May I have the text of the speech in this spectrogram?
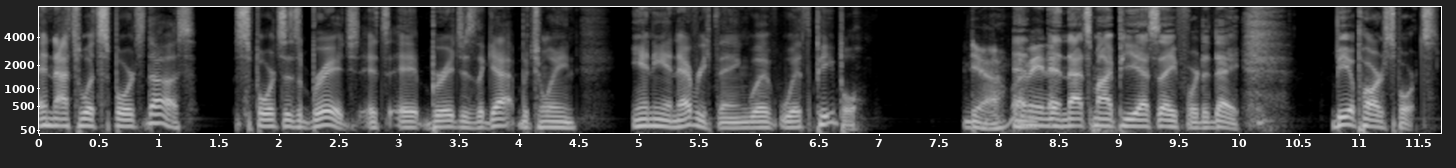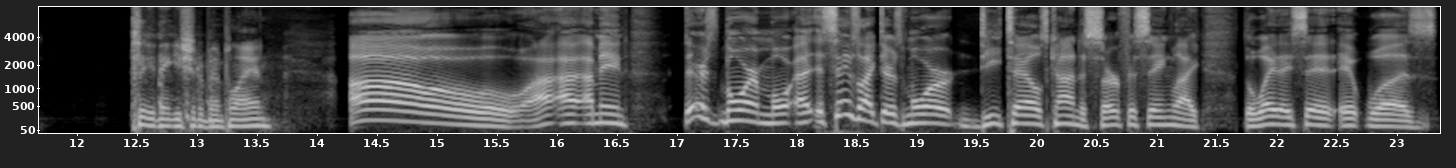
And that's what sports does. Sports is a bridge. It's it bridges the gap between any and everything with with people. Yeah, And, I mean, and that's my PSA for today. Be a part of sports. so you think you should have been playing? Oh, I, I- mean, there's more and more. uh, It seems like there's more details kind of surfacing, like the way they said it was.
